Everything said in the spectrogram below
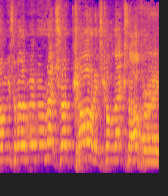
song is about a bit of a retro car and it's called X Armory.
